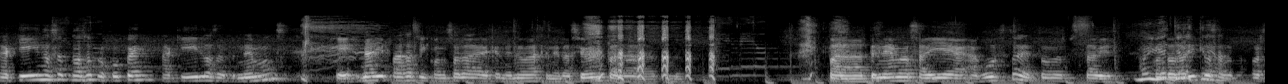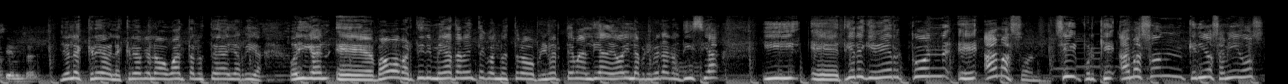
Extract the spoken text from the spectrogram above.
aquí no se, no se preocupen, aquí los detenemos. Eh, nadie pasa sin consola de, nueva generación para, para tenernos ahí a gusto, entonces está bien. Muy bien, yo les, creo. yo les creo, les creo que lo aguantan ustedes ahí arriba. Oigan, eh, vamos a partir inmediatamente con nuestro primer tema del día de hoy, la primera noticia, y eh, tiene que ver con Amazon. Sí, porque Amazon, queridos amigos,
